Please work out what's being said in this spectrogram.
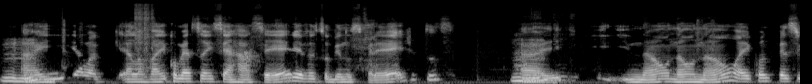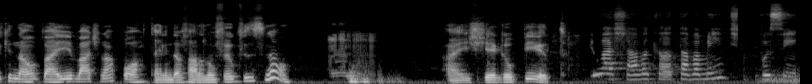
Uhum. Aí ela, ela vai e começa a encerrar a série, vai subir nos créditos. Uhum. Aí, e não, não, não. Aí quando pensa que não, vai e bate na porta. Aí ainda fala, não foi eu que fiz isso, não. Uhum. Aí chega o Pietro. Eu achava que ela tava mentindo, tipo assim,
